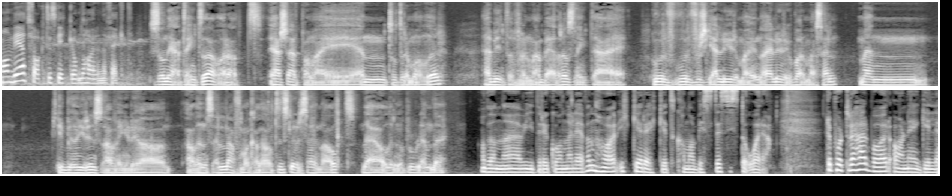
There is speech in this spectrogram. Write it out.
man vet faktisk ikke om det har en effekt. Sånn jeg tenkte da, var at jeg skjerpa meg i en to-tre måneder. Jeg begynte å føle meg bedre, og så tenkte jeg hvorfor, hvorfor skal jeg lure meg unna? Jeg lurer jo bare meg selv. Men i bunn og grunn så avhenger det jo av, av den selv, da, for man kan jo alltid lure seg unna alt. Det er aldri noe problem, det. Og denne videregående eleven har ikke røyket cannabis det siste året. Reportere her var Arne Egil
